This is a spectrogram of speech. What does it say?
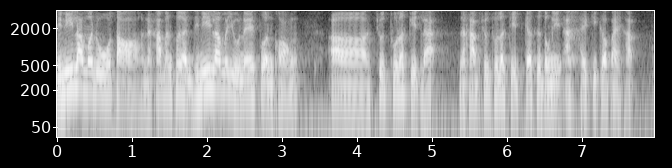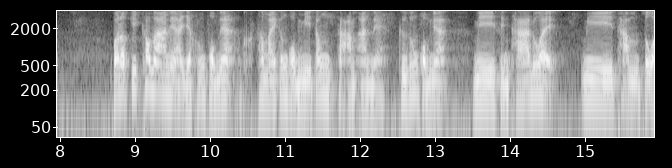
ทีนี้เรามาดูต่อนะครับเพื่อนๆทีนี้เรามาอยู่ในส่วนของอชุดธุรกิจแล้วนะครับชุดธุรกิจก็คือตรงนี้อะให้คลิกเข้าไปครับพอเราคลิกเข้ามาเนี่ยอย่างของผมเนี่ยทำไมของผมมีต้อง 3 อันเนี่ยคือของผมเนี่ยมีสินค้าด้วย มีทำตัว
